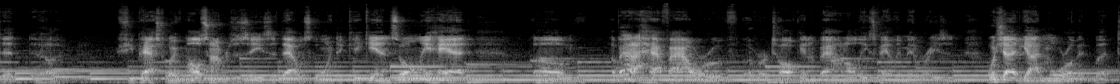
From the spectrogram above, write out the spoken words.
that uh, she passed away from Alzheimer's disease, that that was going to kick in. So I only had um, about a half hour of, of her talking about all these family memories. And wish I had gotten more of it. But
